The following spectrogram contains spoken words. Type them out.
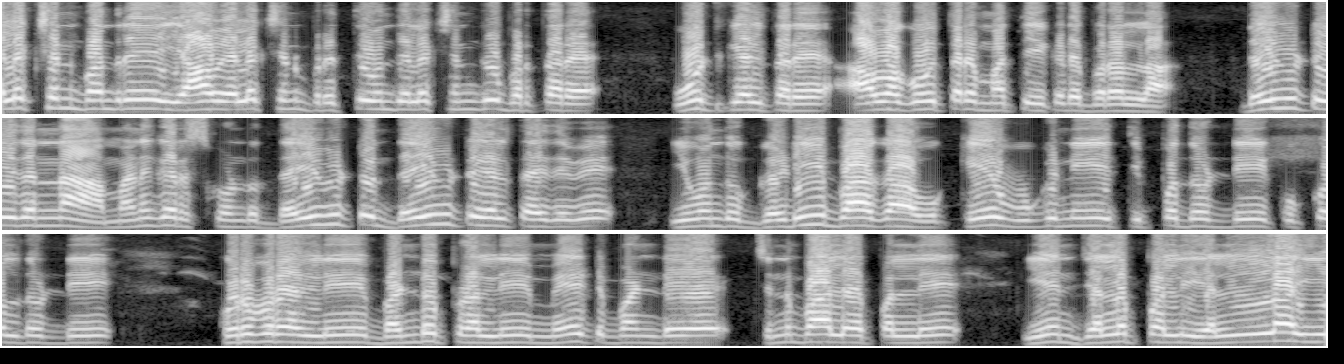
ಎಲೆಕ್ಷನ್ ಬಂದ್ರೆ ಯಾವ ಎಲೆಕ್ಷನ್ ಪ್ರತಿ ಒಂದು ಎಲೆಕ್ಷನ್ಗೂ ಬರ್ತಾರೆ ಓಟ್ ಕೇಳ್ತಾರೆ ಆವಾಗ ಹೋಗ್ತಾರೆ ಮತ್ತೆ ಈ ಕಡೆ ಬರಲ್ಲ. ದಯವಿಟ್ಟು ಇದನ್ನ ಮಣಗರಿಸ್ಕೊಂಡು ದಯವಿಟ್ಟು ದಯವಿಟ್ಟು ಹೇಳ್ತಾ ಇದ್ದೀವಿ, ಈ ಒಂದು ಗಡಿ ಭಾಗ, ಕೆ ಉಗ್ನಿ, ತಿಪ್ಪದೊಡ್ಡಿ, ಕುಕ್ಕಲ್ದೊಡ್ಡಿ ಕುರುಬರಳ್ಳಿ ಬಂಡುಪ್ರಳ್ಳಿ ಮೇಟ್ ಬಂಡೆ ಚಿನ್ನಬಾಲೆಪಲ್ಲಿ ಏನ್ ಜಲ್ಲಪಲ್ಲಿ ಎಲ್ಲ ಈ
